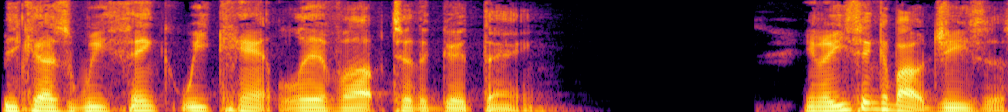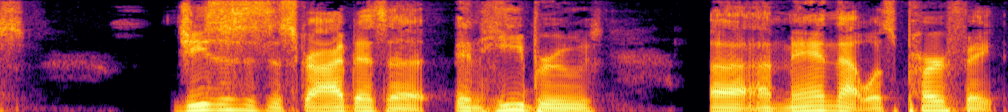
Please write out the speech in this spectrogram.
because we think we can't live up to the good thing. You know, you think about Jesus. Jesus is described as a in Hebrews uh, a man that was perfect,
